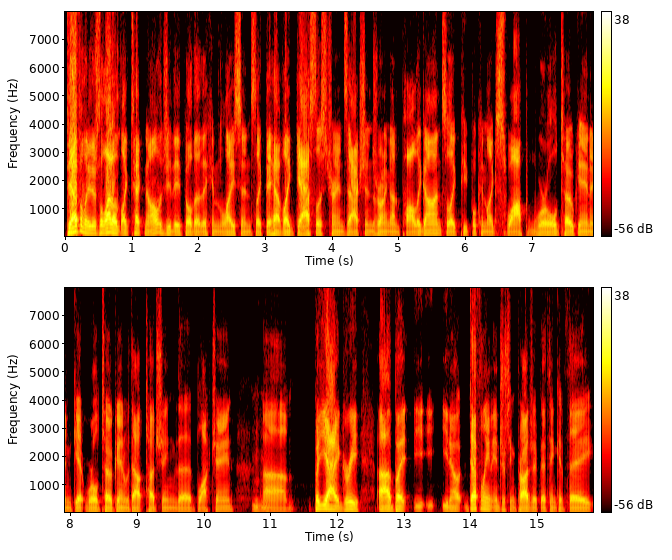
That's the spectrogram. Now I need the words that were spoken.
Definitely. There's a lot of like technology they've built that they can license. Like they have like gasless transactions running on polygon so like people can like swap world token and get world token without touching the blockchain. Mm-hmm. um, but yeah, I agree. Uh, but y- you know, definitely an interesting project. I think if they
